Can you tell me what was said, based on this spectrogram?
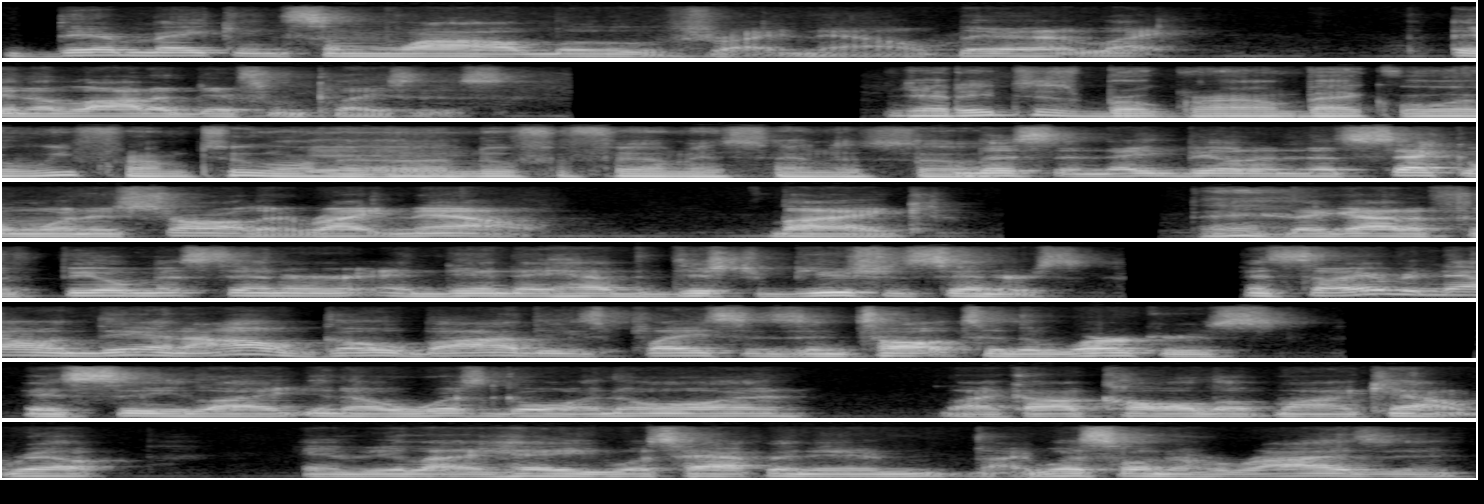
they're making some wild moves right now. They're like in a lot of different places. Yeah, they just broke ground back where we from too on the uh, new fulfillment center. So Listen, they building the second one in Charlotte right now. Like they got a fulfillment center and then they have the distribution centers. And so every now and then I'll go by these places and talk to the workers and see like, you know, what's going on. Like I'll call up my account rep and be like, hey, what's happening? Like what's on the horizon?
